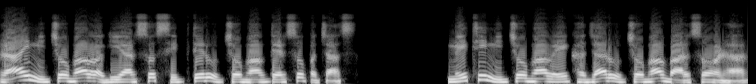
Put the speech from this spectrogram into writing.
રાય નીચો ભાવ અગિયારસો સિત્તેર ઊંચો ભાવ તેરસો પચાસ મેથી નીચો ભાવ એક હજાર ઊંચો ભાવ બારસો અઢાર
